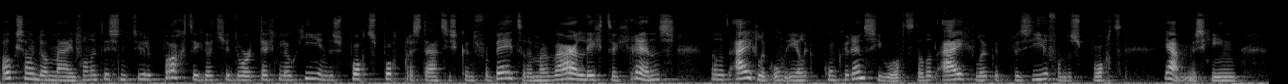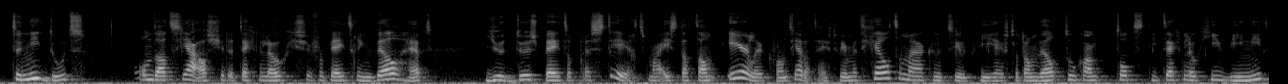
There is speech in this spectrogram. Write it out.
Ook zo'n domein van het is natuurlijk prachtig dat je door technologie in de sport sportprestaties kunt verbeteren. Maar waar ligt de grens dat het eigenlijk oneerlijke concurrentie wordt? Dat het eigenlijk het plezier van de sport ja, misschien teniet doet. Omdat ja, als je de technologische verbetering wel hebt, je dus beter presteert. Maar is dat dan eerlijk? Want ja, dat heeft weer met geld te maken natuurlijk. Wie heeft er dan wel toegang tot die technologie, wie niet?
